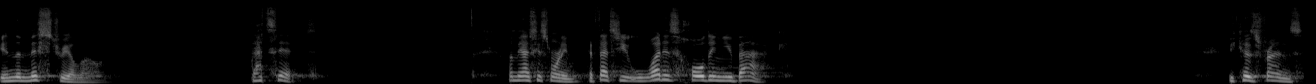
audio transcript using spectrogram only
in the mystery alone. That's it. Let me ask you this morning if that's you, what is holding you back? Because, friends,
